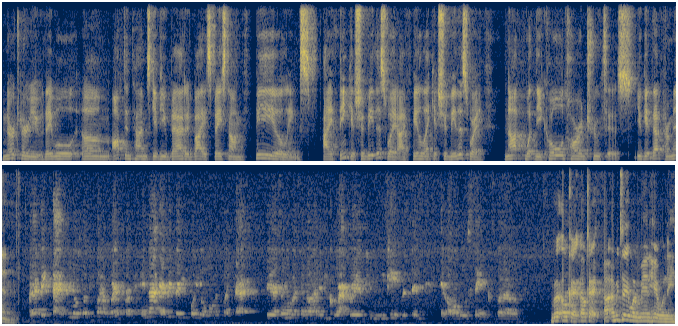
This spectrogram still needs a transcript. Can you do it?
nurture you. They will um, oftentimes give you bad advice based on feelings. I think it should be this way. I feel like it should be this way, not what the cold, hard truth is. You get that from men. But okay, okay. Uh, let me tell you what men hear when they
